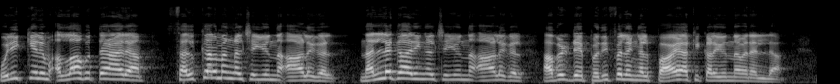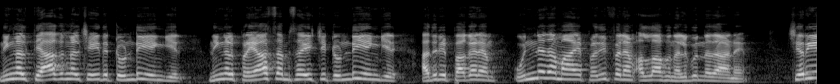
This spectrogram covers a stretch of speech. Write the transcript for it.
ഒരിക്കലും അള്ളാഹു താല സൽക്കർമ്മങ്ങൾ ചെയ്യുന്ന ആളുകൾ നല്ല കാര്യങ്ങൾ ചെയ്യുന്ന ആളുകൾ അവരുടെ പ്രതിഫലങ്ങൾ പാഴാക്കി കളയുന്നവനല്ല. നിങ്ങൾ ത്യാഗങ്ങൾ ചെയ്തിട്ടുണ്ട് എങ്കിൽ നിങ്ങൾ പ്രയാസം സഹിച്ചിട്ടുണ്ട് എങ്കിൽ അതിന് പകരം ഉന്നതമായ പ്രതിഫലം അള്ളാഹു നൽകുന്നതാണ്. ചെറിയ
